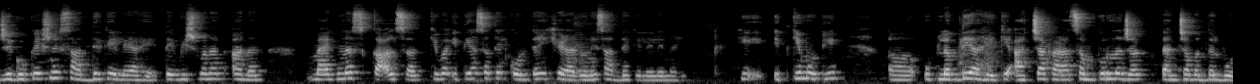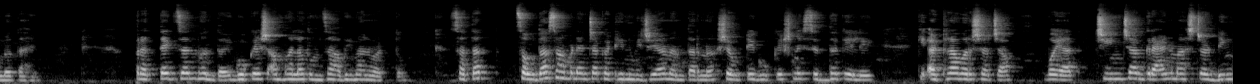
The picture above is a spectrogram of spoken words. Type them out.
जे गुकेशने साध्य केले आहे ते विश्वनाथ आनंद मॅग्नस कार्लसन किंवा इतिहासातील कोणत्याही खेळाडूने साध्य केलेले नाही. ही इतकी मोठी उपलब्धी आहे की आजच्या काळात संपूर्ण जग त्यांच्याबद्दल बोलत आहे. प्रत्येकजण म्हणतोय गुकेश आम्हाला तुमचा अभिमान वाटतो. सतत चौदा सामन्यांच्या कठीण विजयानंतरनं शेवटी गुकेशने सिद्ध केले की अठरा वर्षाच्या वयात चीनच्या ग्रँड मास्टर डिंग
